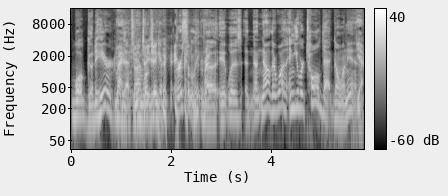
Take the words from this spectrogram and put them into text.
Well, good to hear. Right. That's why I won't take it personally. Right. uh, it was no, there was, and you were told that going in. Yeah.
